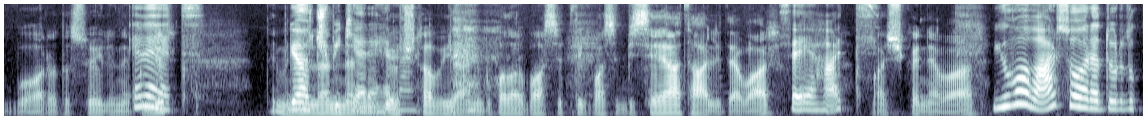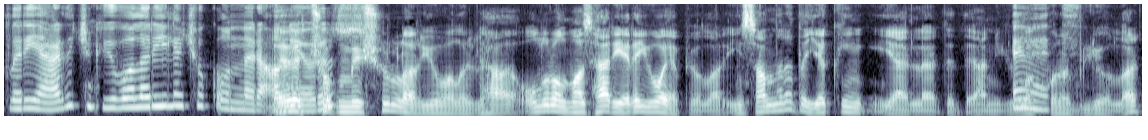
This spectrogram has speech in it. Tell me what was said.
bu arada söylenebilir. Evet. Değil mi? Göç bir kere göç, hemen. Göç tabii yani bu kadar bahsettik basit bir seyahat hali de var. Seyahat. Başka ne var? Yuva var sonra durdukları yerde çünkü yuvalarıyla çok onları anıyoruz. Evet çok meşhurlar yuvalarıyla. Ha, olur olmaz her yere yuva yapıyorlar. İnsanlara da yakın yerlerde de yani yuva evet. kurabiliyorlar.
